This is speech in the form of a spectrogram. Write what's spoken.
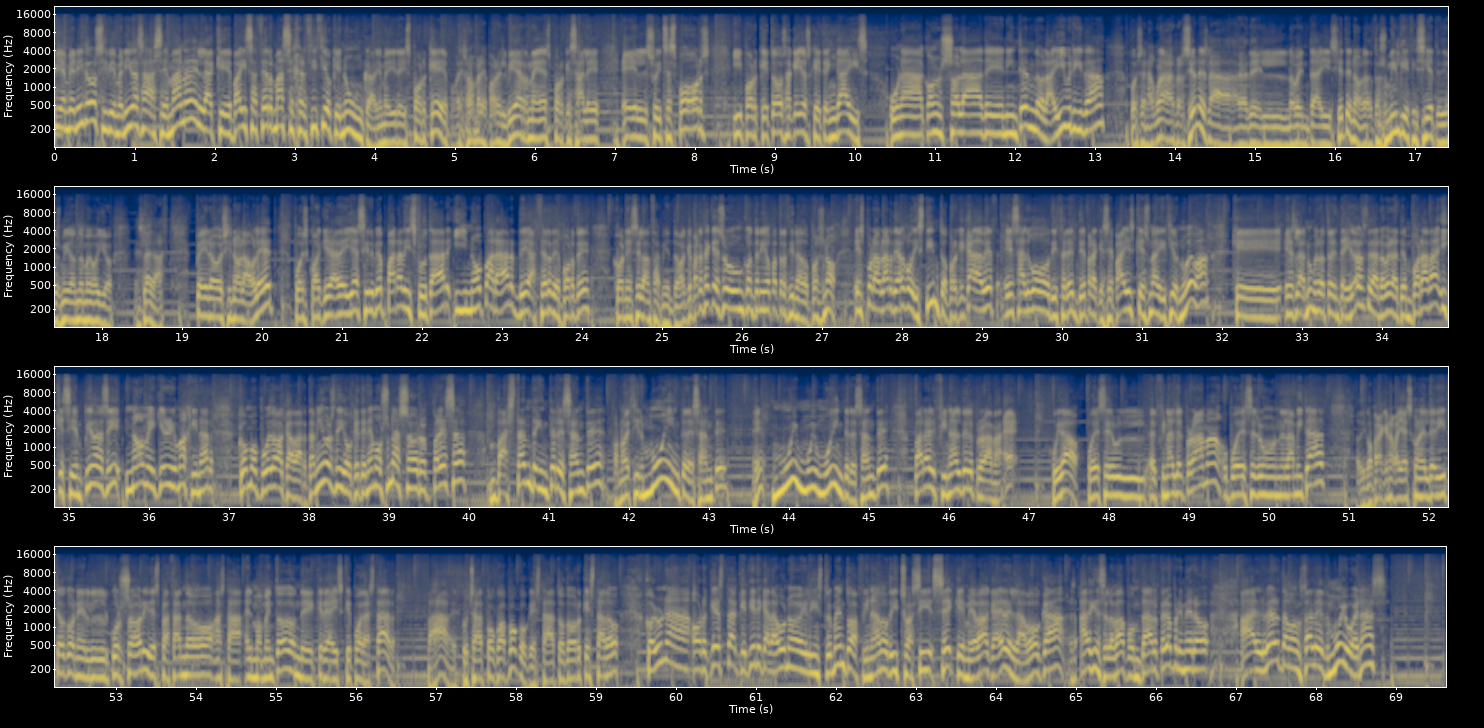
Bienvenidos y bienvenidas a la semana en la que vais a hacer más ejercicio que nunca. Y me diréis, ¿por qué? Pues hombre, por el viernes, porque sale el Switch Sports y porque todos aquellos que tengáis una consola de Nintendo, la híbrida, pues en algunas versiones, la del 97, no, la 2017, Dios mío, ¿dónde me voy yo? Es la edad. Pero si no la OLED, pues cualquiera de ellas sirve para disfrutar y no parar de hacer deporte con ese lanzamiento. ¿A que parece que es un contenido patrocinado? Pues no, es por hablar de algo distinto, porque cada vez es algo diferente para que sepáis que es una edición nueva, que es la número 32 de la novena temporada y que si empieza así no me quiero imaginar cómo puedo acabar. También os digo que tenemos una sorpresa bastante interesante, por no decir muy interesante, ¿eh? muy, muy, muy interesante para el final del programa. Eh, Cuidado, puede ser el final del programa o puede ser la mitad. Lo digo para que no vayáis con el dedito, con el cursor y desplazando hasta el momento donde creáis que pueda estar. Va, escuchad poco a poco que está todo orquestado con una orquesta que tiene cada uno el instrumento afinado. Dicho así, sé que me va a caer en la boca. Alguien se lo va a apuntar, pero primero, Alberto González, muy buenas.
